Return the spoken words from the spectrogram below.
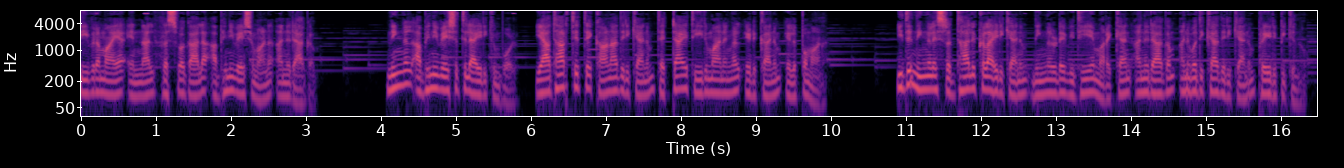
തീവ്രമായ എന്നാൽ ഹ്രസ്വകാല അഭിനിവേശമാണ് അനുരാഗം. നിങ്ങൾ അഭിനിവേശത്തിലായിരിക്കുമ്പോൾ യാഥാർത്ഥ്യത്തെ കാണാതിരിക്കാനും തെറ്റായ തീരുമാനങ്ങൾ എടുക്കാനും എളുപ്പമാണ്. ഇത് നിങ്ങളെ ശ്രദ്ധാലുക്കളായിരിക്കാനും നിങ്ങളുടെ വിധിയെ മറയ്ക്കാൻ അനുരാഗം അനുവദിക്കാതിരിക്കാനും പ്രേരിപ്പിക്കുന്നു.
